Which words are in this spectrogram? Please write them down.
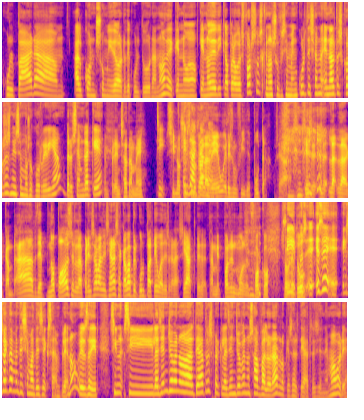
culpar a, al consumidor de cultura, no? De que no, que no dedica prou esforços, que no és suficientment culte. Això en, en altres coses ni se mos ocorreria, però sembla que... En premsa també. Sí, Si no subscrius a la exactament. 10, eres un fill de puta. O sea, que és la, la, la, ah, de, no pos, la premsa valenciana s'acaba per culpa teua, desgraciat. Eh, També posen molt el foco sobre sí, tu. Pues és exactament aquest mateix exemple, no? És a dir, si, si la gent jove no va al teatre és perquè la gent jove no sap valorar el que és el teatre. Si anem a veure,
